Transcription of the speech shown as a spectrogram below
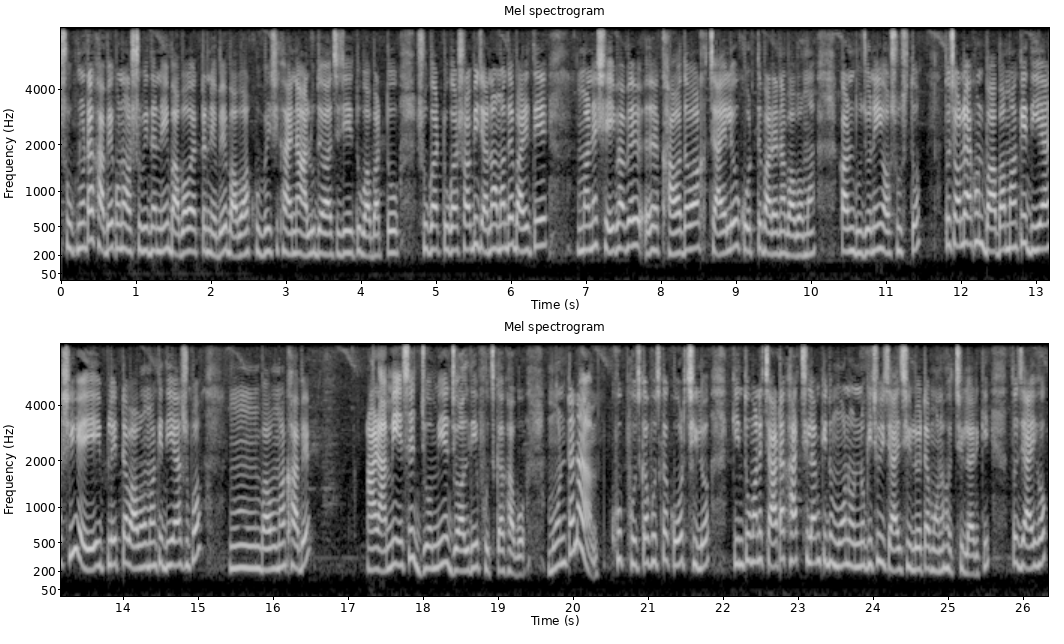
শুকনোটা খাবে, কোনো অসুবিধা নেই। বাবাও একটা নেবে, বাবা খুব বেশি খায় না, আলু দেওয়া আছে যেহেতু, বাবার তো সুগার টুগার সবই জানো। আমাদের বাড়িতে মানে সেইভাবে খাওয়া দাওয়া চাইলেও করতে পারে না বাবা মা, কারণ দুজনেই অসুস্থ। তো চলো এখন বাবা মাকে দিয়ে আসি, এই- এই প্লেটটা বাবা মাকে দিয়ে আসব। বাবা মা খাবে। আর আমি এসে জমিয়ে জল দিয়ে ফুচকা খাব। মনটা না খুব ফুচকা ফুচকা করছিল, কিন্তু মানে চাটা খাচ্ছিলাম, কিন্তু মন অন্য কিছুই চাইছিল, এটা মনে হচ্ছিল আর কি। তো যাই হোক,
